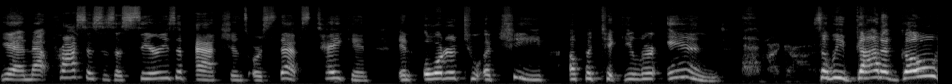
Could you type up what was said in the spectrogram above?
yeah. And that process is a series of actions or steps taken in order to achieve a particular end. Oh. So we've got to go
